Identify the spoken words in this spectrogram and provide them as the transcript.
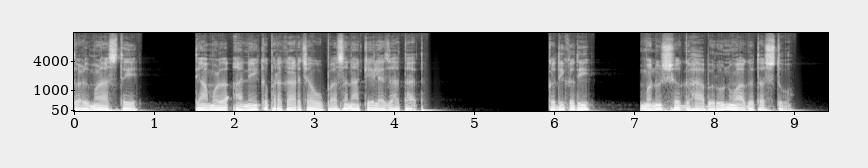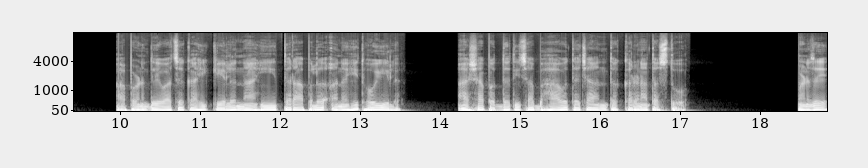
तळमळ असते त्यामुळं अनेक प्रकारच्या उपासना केल्या जातात. कधीकधी मनुष्य घाबरून वागत असतो. आपण देवाचं काही केलं नाही तर आपलं अनहित होईल अशा पद्धतीचा भाव त्याच्या अंतःकरणात असतो. म्हणजे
